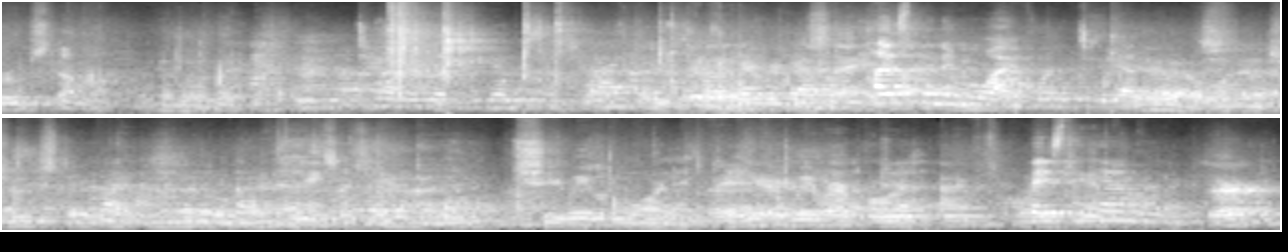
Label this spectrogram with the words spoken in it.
Bruce Dunn. Husband and wife work together. Why don't you stay right in the middle there? She We were born born in in here. We were born, I was born in Face the Tampico. camera.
